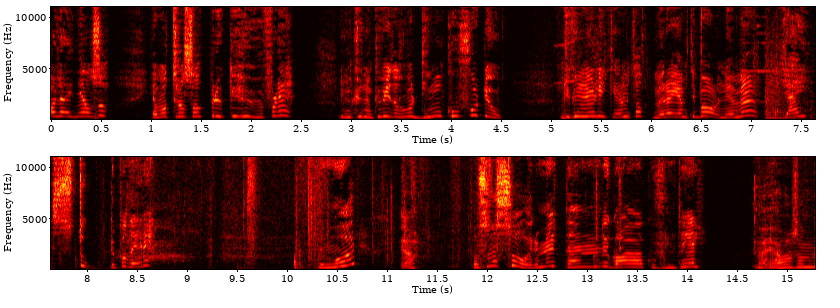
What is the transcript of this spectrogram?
aleine, jeg også. Jeg må tross alt bruke huet for det. Du kunne jo ikke vite at det var din koffert, jo. Du kunne jo like gjerne tatt med deg hjem til barnehjemmet. Jeg stolte på dere. Men mor, Ja. åssen så de ut, den du ga kofferten til? Nei, jeg var sånn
